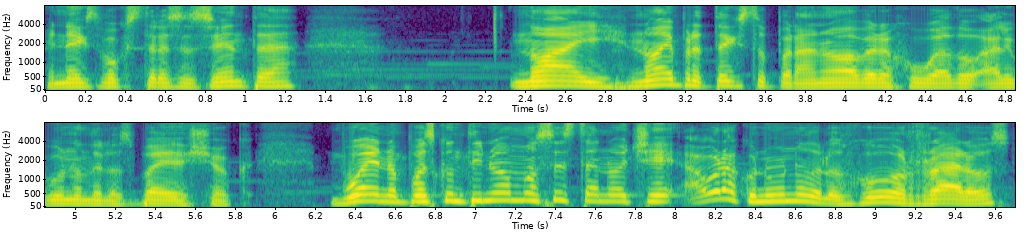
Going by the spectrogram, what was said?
en Xbox 360. No hay, no hay pretexto para no haber jugado alguno de los Bioshock. Bueno, pues continuamos esta noche ahora con uno de los juegos raros.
